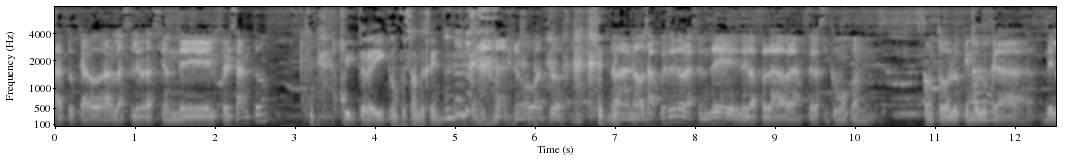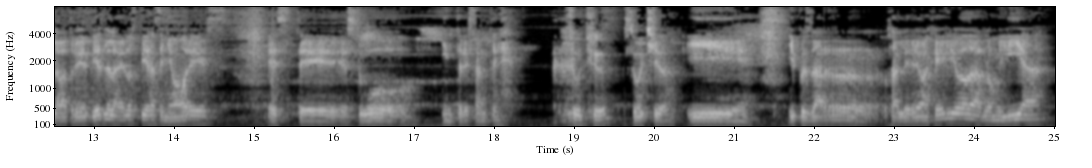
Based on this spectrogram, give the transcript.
ha tocado dar la celebración del Jueves Santo, Víctor ahí confesando gente. no, vato. No, no, no. O sea, fue celebración de, de la palabra, pero así como con, con todo lo que involucra de lavatorio de pies. Le lavé los pies a señores. Este, estuvo interesante. Estuvo chido. Estuvo chido. Y, y pues dar, o sea, leer el evangelio, dar la homilía.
